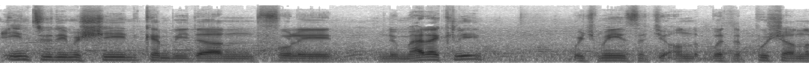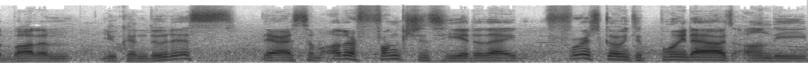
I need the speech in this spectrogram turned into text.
into the machine can be done fully pneumatically, which means that you on the, with the push on the bottom, you can do this. There are some other functions here that I'm first going to point out on the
